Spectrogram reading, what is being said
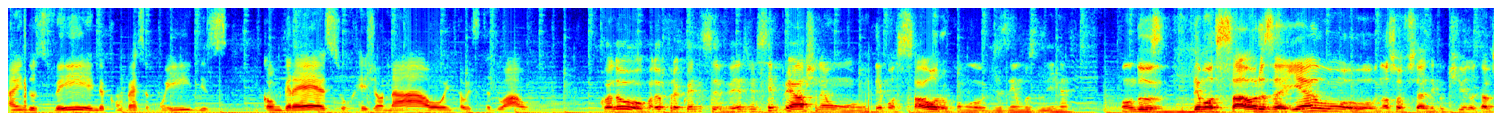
ainda os vê, ainda conversa com eles em congresso regional ou então estadual? Quando, quando eu frequento esse evento, a gente sempre acha né, um, demossauro, como dizemos ali, né? Um dos demossauros aí é o, o nosso oficial executivo do Cabo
